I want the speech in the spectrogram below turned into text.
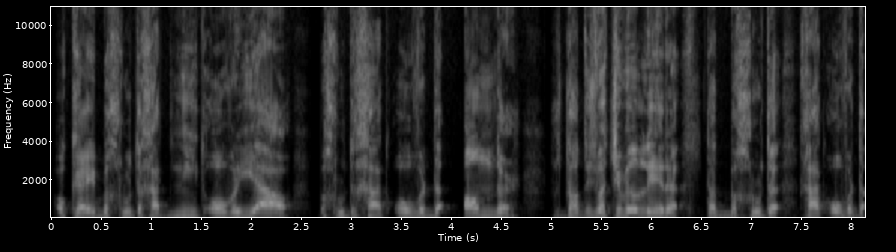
Oké, begroeten gaat niet over jou. Begroeten gaat over de ander. Dus dat is wat je wil leren. Dat begroeten gaat over de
